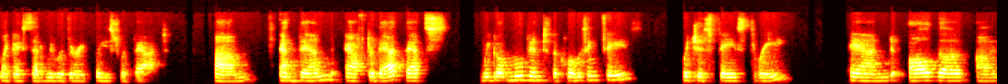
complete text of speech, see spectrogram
like I said, we were very pleased with that. Um, and then after that, that's we go move into the closing phase, which is phase three, and all the uh,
